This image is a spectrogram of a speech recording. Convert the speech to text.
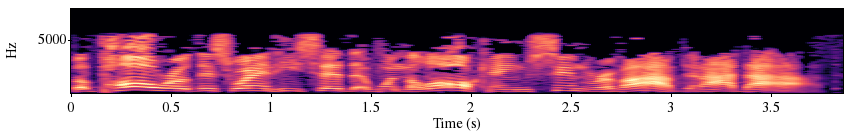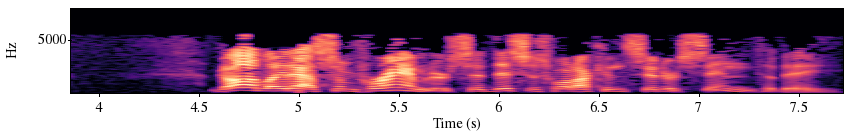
But Paul wrote this way, and he said that when the law came, sin revived, and I died. God laid out some parameters, said this is what I consider sin to be.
